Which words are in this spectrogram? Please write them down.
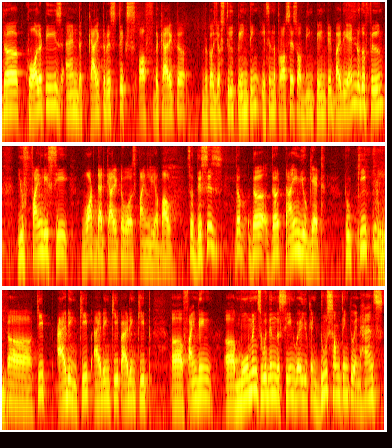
the qualities and the characteristics of the character because you're still painting it's in the process of being painted by the end of the film you finally see what that character was finally about so this is the, the, the time you get to keep, uh, keep adding, keep adding, keep adding, keep uh, finding uh, moments within the scene where you can do something to enhance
